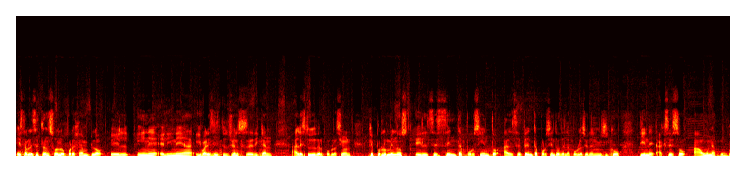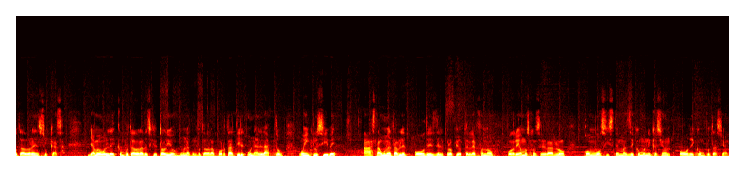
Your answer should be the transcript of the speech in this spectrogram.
establece tan solo, por ejemplo, el INE, el INEA y varias instituciones que se dedican al estudio de la población, que por lo menos el 60% al 70% de la población en México tiene acceso a una computadora en su casa. Llamémosle computadora de escritorio, una computadora portátil, una laptop o inclusive hasta una tablet o desde el propio teléfono podríamos considerarlo como sistemas de comunicación o de computación.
